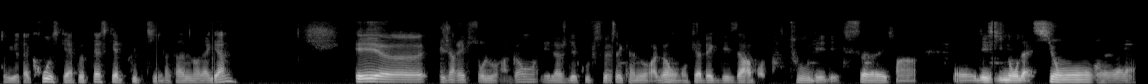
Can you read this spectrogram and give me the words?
Toyota Cruise, qui est à peu près ce qui est le plus petit quand même dans la gamme. Euh, et, j'arrive sur l'ouragan, et là, je découvre ce que c'est qu'un ouragan, donc avec des arbres partout, des, des feuilles, euh, des inondations, voilà.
